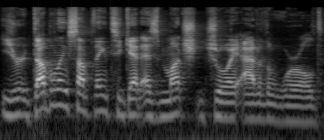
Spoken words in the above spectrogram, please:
you're doubling something to get as much joy out of the world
